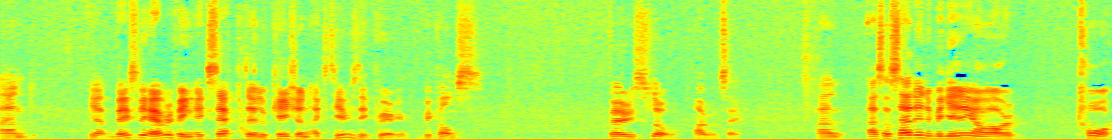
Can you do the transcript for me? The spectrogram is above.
And yeah, basically everything except the location activity query becomes very slow, I would say. And as I said in the beginning of our talk,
